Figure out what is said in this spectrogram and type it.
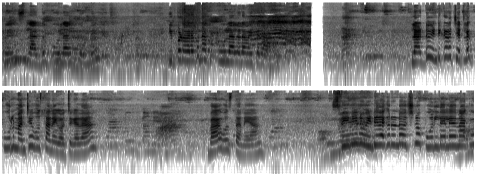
ఫ్రెండ్స్ లడ్డు పూలు అల్లుతుంది ఇప్పటి వరకు నాకు పూలు అల్లడం అయితే రాదు. లడ్డు ఇంటికాడ చెట్లకు పూలు మంచిగా పూస్తానే కావచ్చు కదా? బాగా పూస్తానయా? శ్రీని నువ్వు ఇంటి దగ్గర ఉండి వచ్చినావు పూలు తెలియదు నాకు.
